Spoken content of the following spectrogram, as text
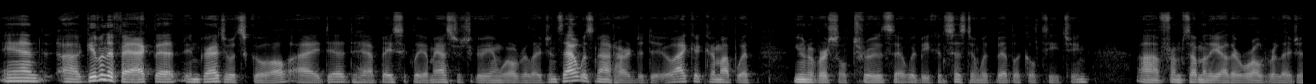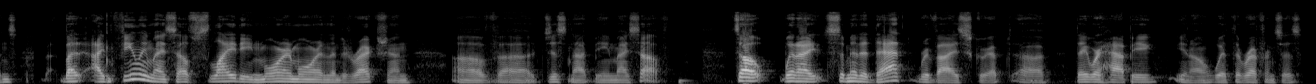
And uh, given the fact that in graduate school I did have basically a master's degree in world religions, that was not hard to do. I could come up with universal truths that would be consistent with biblical teaching uh, from some of the other world religions. But I'm feeling myself sliding more and more in the direction of uh, just not being myself. So when I submitted that revised script, uh, they were happy, you know, with the references.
